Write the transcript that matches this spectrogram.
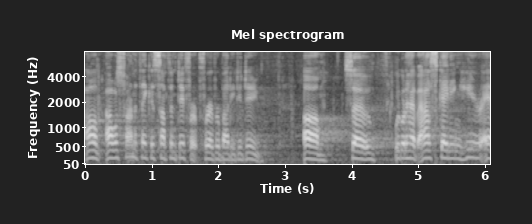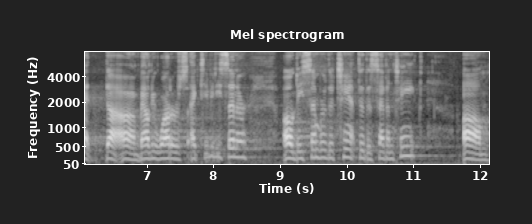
Uh, I was trying to think of something different for everybody to do. Um, so we're going to have ice skating here at the um, Boundary Waters Activity Center on December the 10th through the 17th. Um,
